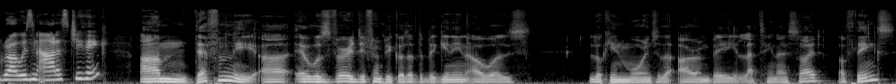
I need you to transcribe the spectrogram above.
grow as an artist? Do you think? Um, definitely. Uh, it was very different because at the beginning I was looking more into the R and B Latino side of things,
